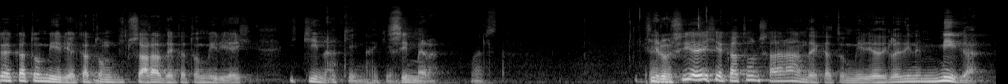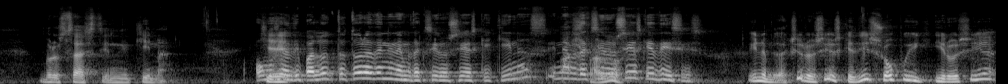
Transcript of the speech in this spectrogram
εκατομμύρια, 140 εκατομμύρια έχει η Κίνα, η Κίνα, η Κίνα. σήμερα. Μάλιστα. Η Ρωσία έχει 140 εκατομμύρια, δηλαδή είναι μίγα μπροστά στην Κίνα. Όμως και... η αντιπαλότητα τώρα δεν είναι μεταξύ Ρωσίας και Κίνας, είναι Ασφαλώς. μεταξύ Ρωσίας και Δύσης. Είναι μεταξύ Ρωσίας και Δύσης, όπου η Ρωσία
